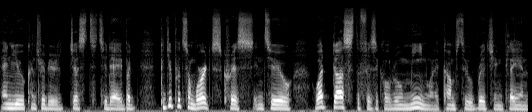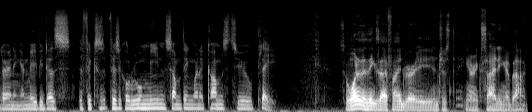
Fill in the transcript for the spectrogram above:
And you contributed just today. But could you put some words, Chris, into what does the physical room mean when it comes to bridging play and learning? And maybe does the physical room mean something when it comes to play? So one of the things I find very interesting or exciting about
